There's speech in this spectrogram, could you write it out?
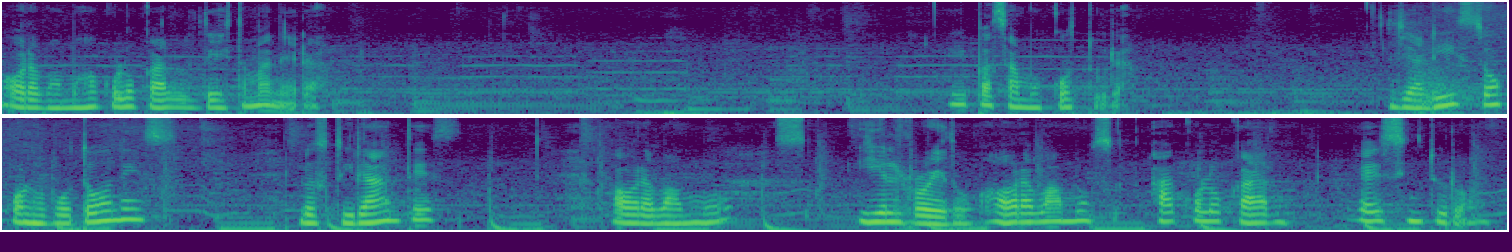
ahora vamos a colocarlo de esta manera. Y pasamos costura. Ya listo con los botones los tirantes. Ahora vamos y el ruedo. Ahora vamos a colocar el cinturón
